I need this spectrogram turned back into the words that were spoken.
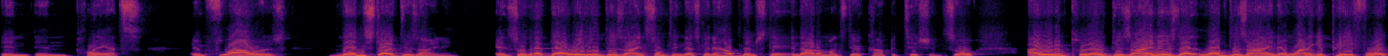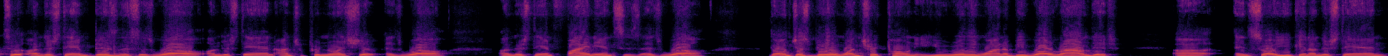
in, in plants and flowers, then start designing. And so that that way you'll design something that's going to help them stand out amongst their competition. So I would implore designers that love design and want to get paid for it to understand business as well, understand entrepreneurship as well, understand finances as well. Don't just be a one trick pony. You really want to be well rounded. Uh, and so you can understand,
